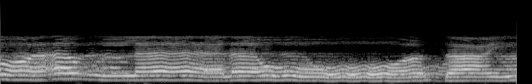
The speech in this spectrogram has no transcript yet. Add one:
وأغلال وسعيد.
